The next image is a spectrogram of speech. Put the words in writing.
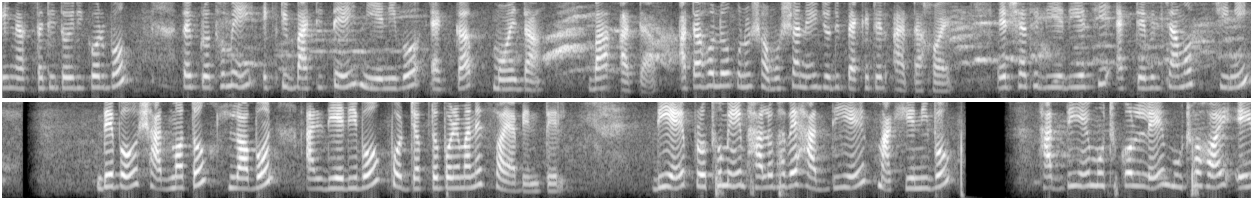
এই নাস্তাটি তৈরি করব। তাই প্রথমেই একটি বাটিতে নিয়ে নিব এক কাপ ময়দা বা আটা। আটা হলেও কোনো সমস্যা নেই যদি প্যাকেটের আটা হয়। এর সাথে দিয়ে দিয়েছি এক টেবিল চামচ চিনি। দেব স্বাদ মতো লবণ আর দিয়ে দিব পর্যাপ্ত পরিমাণে সয়াবিন তেল। দিয়ে প্রথমে ভালোভাবে হাত দিয়ে মাখিয়ে নিব। হাত দিয়ে মুঠো করলে মুঠো হয়, এই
